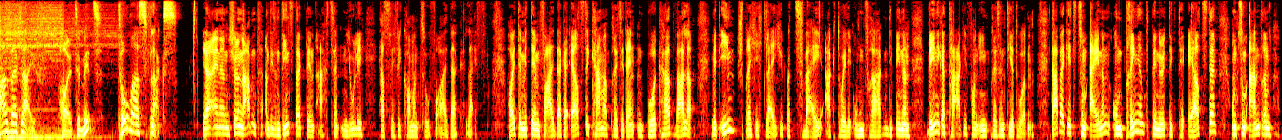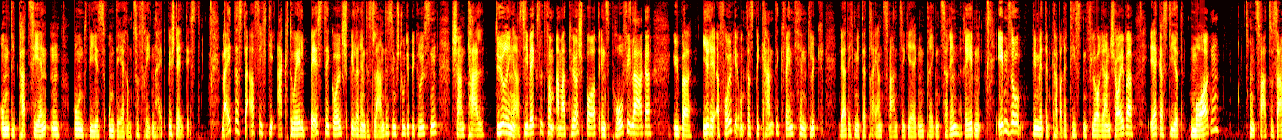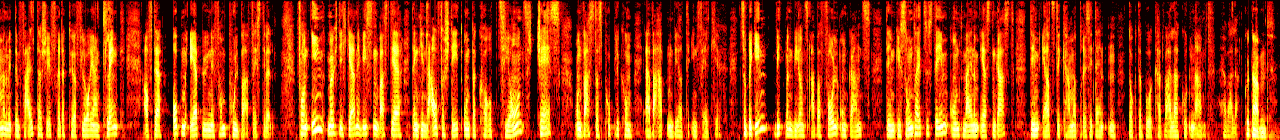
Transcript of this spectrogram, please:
Vorarlberg Live. Heute mit Thomas Flachs. Ja, einen schönen Abend an diesem Dienstag, den 18. Juli. Herzlich willkommen zu Vorarlberg Live. Heute mit dem Vorarlberger Ärztekammerpräsidenten Burkhard Waller. Mit ihm spreche ich gleich über zwei aktuelle Umfragen, die binnen weniger Tage von ihm präsentiert wurden. Dabei geht es zum einen um dringend benötigte Ärzte und zum anderen um die Patienten und wie es um deren Zufriedenheit bestellt ist. Weiters darf ich die aktuell beste Golfspielerin des Landes im Studio begrüßen, Chantal Thüringer. Sie wechselt vom Amateursport ins Profilager. Über ihre Erfolge und das bekannte Quäntchen Glück werde ich mit der 23-jährigen Bregenzerin reden. Ebenso wie mit dem Kabarettisten Florian Schäuber. Er gastiert morgen und zwar zusammen mit dem Falter-Chefredakteur Florian Klenk auf der Open-Air-Bühne vom Poolbar Festival. Von ihm möchte ich gerne wissen, was der denn genau versteht unter Korruptionsjazz und was das Publikum erwarten wird in Feldkirch. Zu Beginn widmen wir uns aber voll und ganz dem Gesundheitssystem und meinem ersten Gast, dem Ärztekammerpräsidenten Dr. Burkhard Waller. Guten Abend, Herr Waller. Guten Abend.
